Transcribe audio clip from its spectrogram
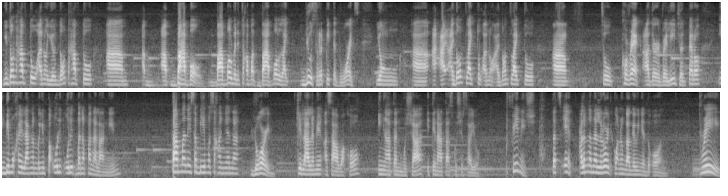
You don't have to, ano, you don't have to um, uh, uh, babble. Babble, when you talk about babble, like use repeated words. Yung, uh, I, I don't like to, ano, I don't like to, uh, to correct other religion, pero hindi mo kailangan, yung paulit-ulit ba ng panalangin? Tama na yung sabihin mo sa kanya na, Lord, kilala mo yung asawa ko, ingatan mo siya, itinataas ko siya sa'yo. Finish. That's it. Alam na ng Lord kung anong gagawin niya doon. Pray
